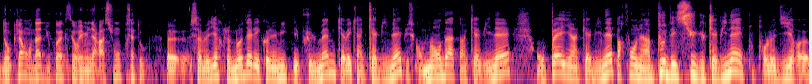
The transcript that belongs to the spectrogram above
Donc là on a du coup accès aux rémunérations très tôt. Euh, ça veut dire que le modèle économique n'est plus le même qu'avec un cabinet puisqu'on mandate un cabinet, on paye un cabinet, parfois on est un peu déçu du cabinet pour, le dire, euh,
